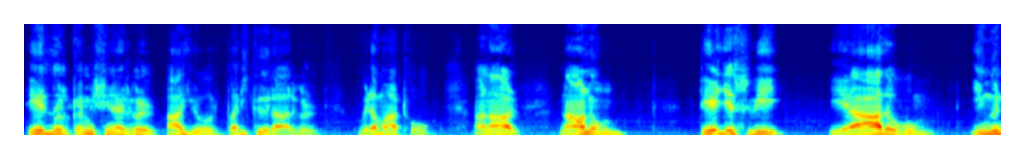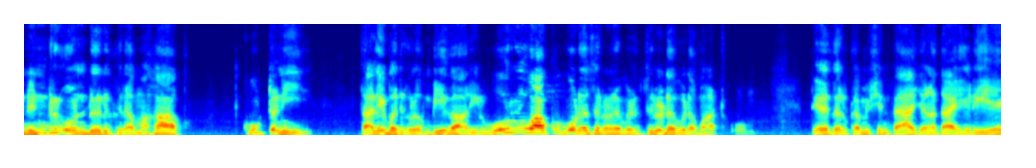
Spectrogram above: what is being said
தேர்தல் கமிஷனர்கள் ஆகியோர் பறிக்கிறார்கள். விடமாட்டோம். ஆனால் நானும் தேஜஸ்வி யாதவும் இங்கு நின்று கொண்டிருக்கிற மகா கூட்டணி தலைவர்களும் பீகாரில் ஒரு வாக்கு கூட திருட திருட விட மாட்டோம். தேர்தல் கமிஷன் ப ஜனதா இடையே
